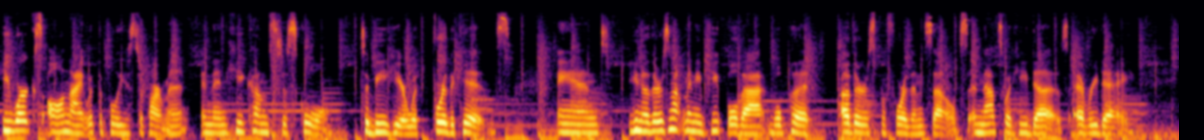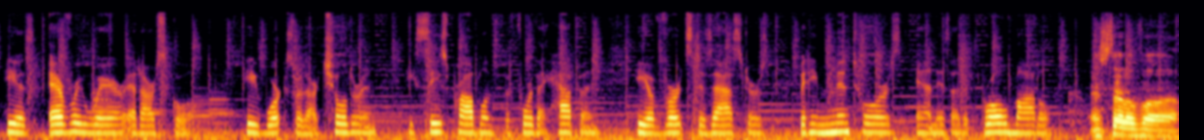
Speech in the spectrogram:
He works all night with the police department and then he comes to school to be here with for the kids. And you know, there's not many people that will put others before themselves, and that's what he does every day. He is everywhere at our school. He works with our children. He sees problems before they happen. He averts disasters, but he mentors and is a role model. Instead of uh,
